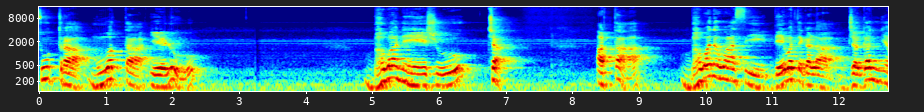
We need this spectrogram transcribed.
ಸೂತ್ರ ಮೂವತ್ತ ಏಳು ಭವನೇಶು ಚ. ಅರ್ಥ, ಭವನವಾಸಿ ದೇವತೆಗಳ ಜಗನ್ಯ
